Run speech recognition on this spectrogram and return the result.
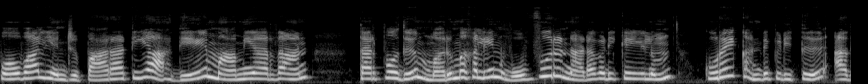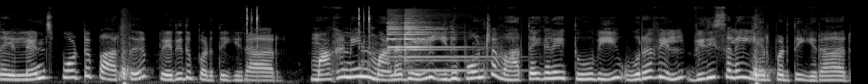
போவாள் என்று பாராட்டிய அதே மாமியார்தான் தற்போது மருமகளின் ஒவ்வொரு நடவடிக்கையிலும் குறை கண்டுபிடித்து அதை லென்ஸ் போட்டு பார்த்து பெரிதுபடுத்துகிறார். மகனின் மனதில் இது போன்ற வார்த்தைகளை தூவி உறவில் விரிசலை ஏற்படுத்துகிறார்.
